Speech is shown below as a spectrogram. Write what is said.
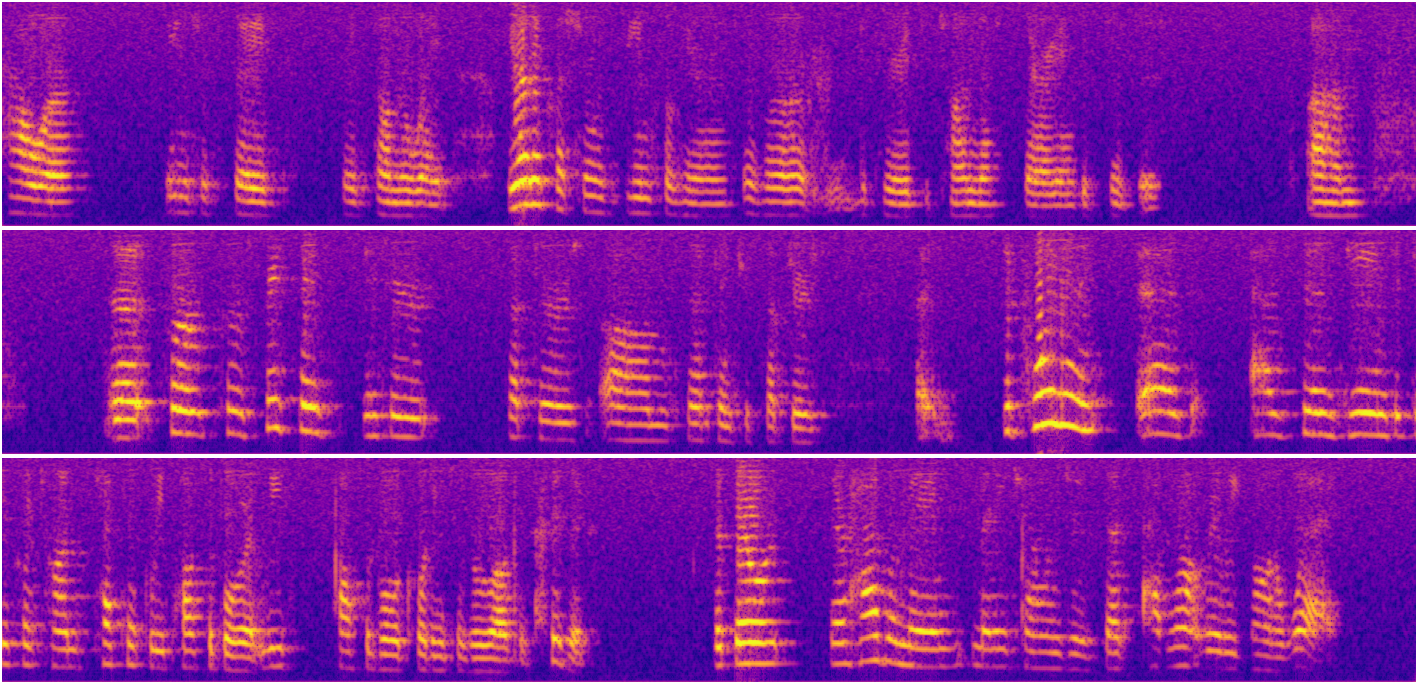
power into space based on the weight. The other question was beam coherence over the periods of time necessary and distances. Um, for, for space-based interceptors, um, kinetic interceptors, uh, deployment has, has been deemed at different times technically possible, or at least possible according to the laws of physics. But there there have remained many challenges that have not really gone away.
